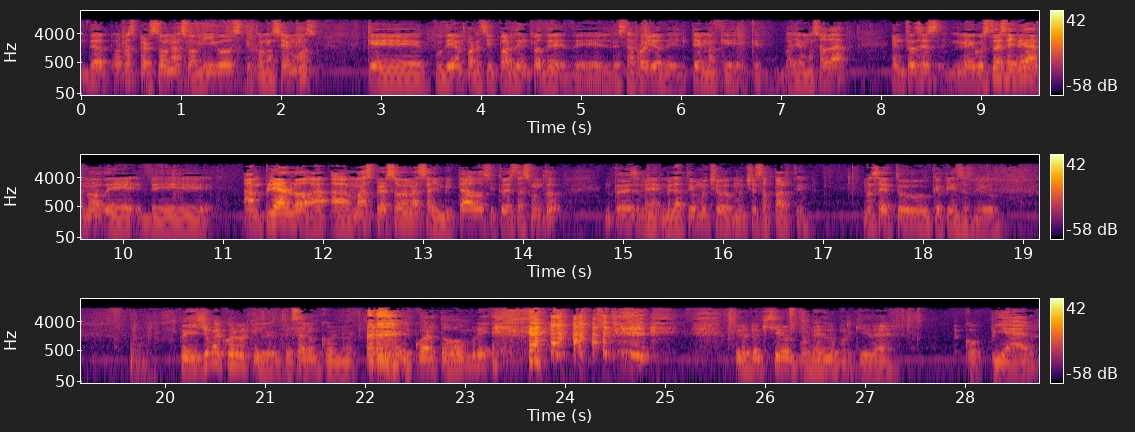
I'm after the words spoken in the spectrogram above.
de otras personas o amigos que conocemos que pudieran participar dentro del desarrollo del tema que, vayamos a dar. Entonces me gustó esa idea, ¿no? De, ampliarlo a, más personas, a invitados y todo este asunto. Entonces me, me latió mucho, mucho esa parte. No sé, ¿tú qué piensas, amigo? Pues yo me acuerdo que lo empezaron con el cuarto hombre. Pero no quisieron ponerlo porque era copiar.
